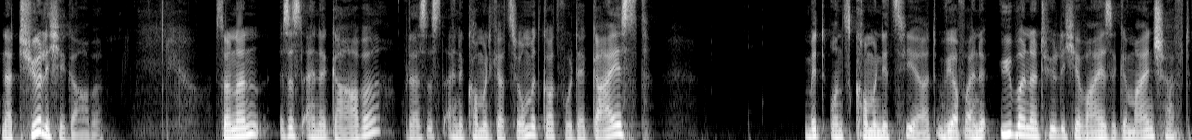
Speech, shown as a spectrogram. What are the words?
natürliche Gabe, sondern es ist eine Gabe oder es ist eine Kommunikation mit Gott, wo der Geist mit uns kommuniziert und wir auf eine übernatürliche Weise Gemeinschaft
